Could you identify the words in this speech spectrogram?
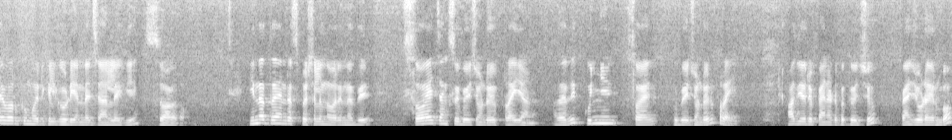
ഏവർക്കും ഒരിക്കൽ കൂടി എന്റെ ചാനലിലേക്ക് സ്വാഗതം. ഇന്നത്തെ എന്റെ സ്പെഷ്യൽ എന്ന് പറയുന്നത് സോയ ചങ്ക്സ് ഉപയോഗിച്ചുകൊണ്ട് ഒരു ഫ്രൈ ആണ്. അതായത് കുഞ്ഞ് സോയ ഉപയോഗിച്ചുകൊണ്ട് ഒരു ഫ്രൈ. ആദ്യം ഒരു പാൻ അടുപ്പത്ത് വെച്ചു. പാൻ ചൂടായിരുമ്പോൾ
